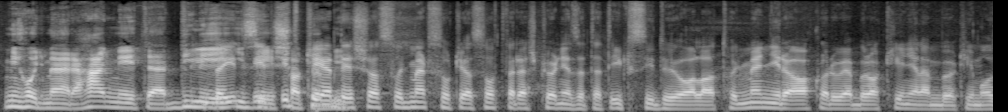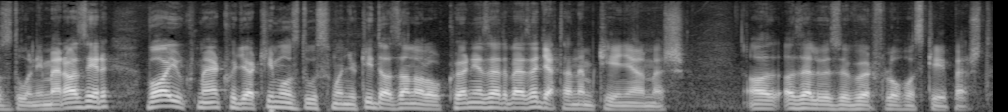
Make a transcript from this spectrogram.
mi, hogy merre, hány méter, delay, izé, itt, stb. Itt kérdés az, hogy megszokja a szoftveres környezetet x idő alatt, hogy mennyire akar ő ebből a kényelemből kimozdulni. Mert azért valljuk meg, hogy a kimozdulsz mondjuk ide az analóg környezetbe, ez egyáltalán nem kényelmes az előző workflowhoz képest.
